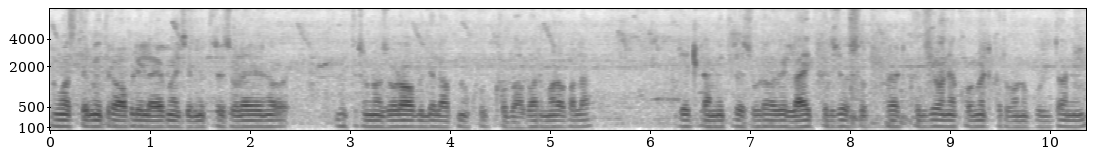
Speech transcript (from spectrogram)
નમસ્તે મિત્રો, આપણી લાઈવમાં જે મિત્ર જોડાયેલો મિત્રનો જોડાવા બદલ આપનો ખૂબ ખૂબ આભાર. મારા પહેલાં જેટલા મિત્ર જોડાવે લાઈક કરજો સબસ્ક્રાઈબ કરજો અને કોમેન્ટ કરવાનું ભૂલતા નહીં.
